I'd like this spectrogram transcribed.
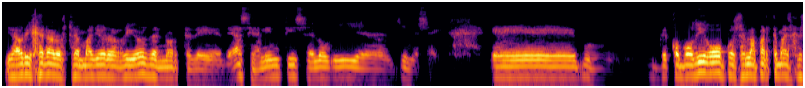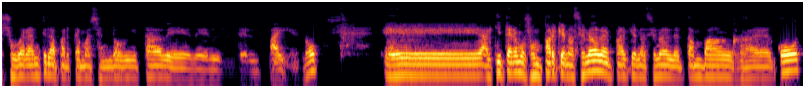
y da origen a los tres mayores ríos del norte de, Asia, el Intis, el Obi y el Jinesei. Eh, como digo, pues es la parte más exuberante y la parte más endógita del, país. ¿no? aquí tenemos un parque nacional, el Parque Nacional de Tambang Got,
